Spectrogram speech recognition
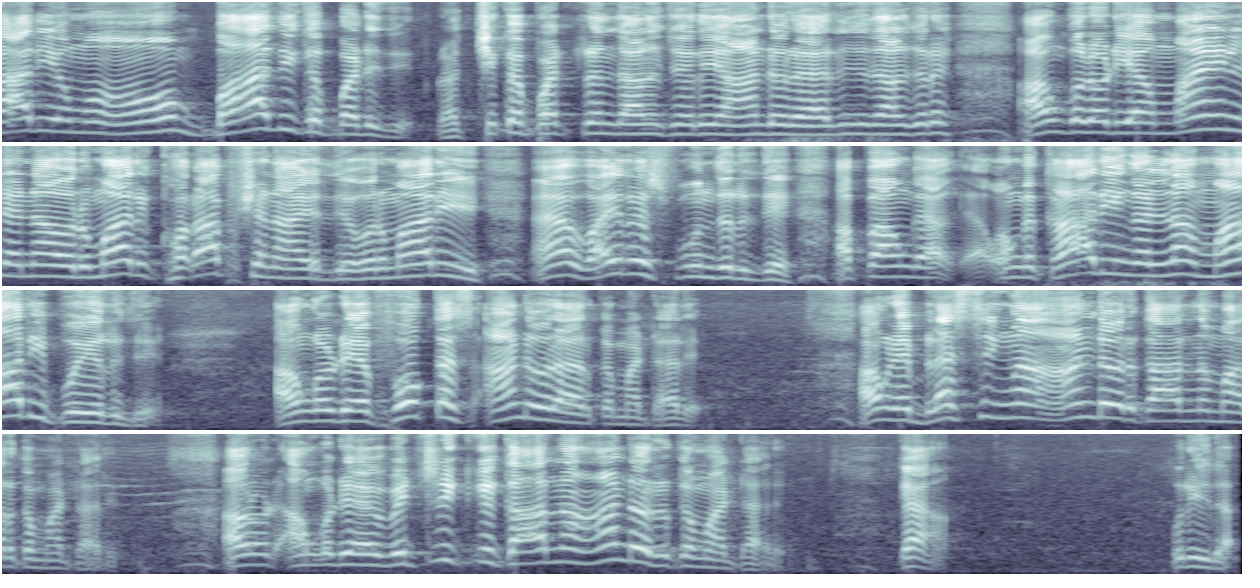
காரியமும் பாதிக்கப்படுது. ரட்சிக்கப்பட்டிருந்தாலும் சரி ஆண்டவர் அறிஞ்சிருந்தாலும் சரி அவங்களுடைய மைண்டில் என்ன ஒரு மாதிரி கொராப்ஷன் ஆயிடுது ஒரு மாதிரி வைரஸ் பூந்துருது. அப்போ அவங்க அவங்க காரியங்கள்லாம் மாறி போயிடுது அவங்களுடைய ஃபோக்கஸ் ஆண்டவராக இருக்க மாட்டார். அவங்களுடைய பிளஸ்ஸிங்லாம் ஆண்டவர் காரணமாக இருக்க மாட்டார். அவரோட அவங்களுடைய வெற்றிக்கு காரணம் ஆண்டவர் இருக்க மாட்டார். புரியுதா?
